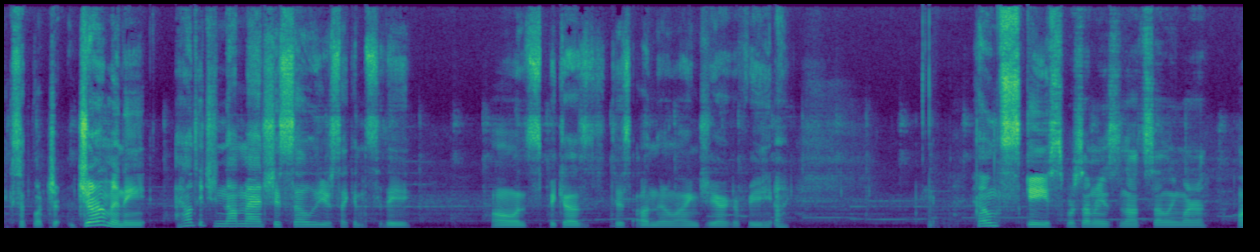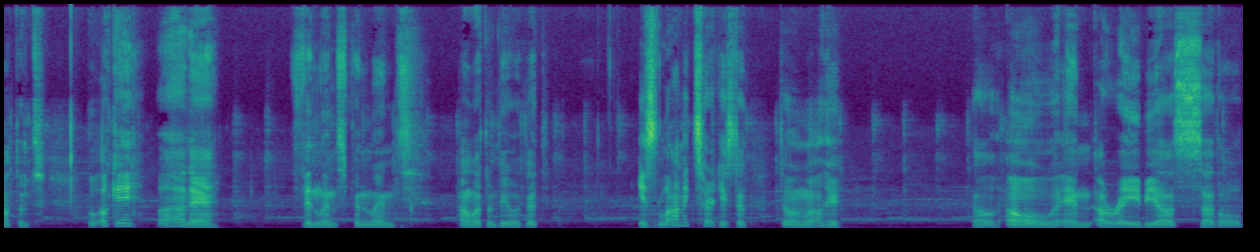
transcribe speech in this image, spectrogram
except for Ger Germany. How did you not manage to settle your second city? Oh, it's because this underlying geography. Helmscape for some reason is not selling where I want them to. Oh, okay, but uh, Finland's Finland. I'll let them deal with it. Islamic Turkey is doing well here. Oh, oh, and Arabia settled.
